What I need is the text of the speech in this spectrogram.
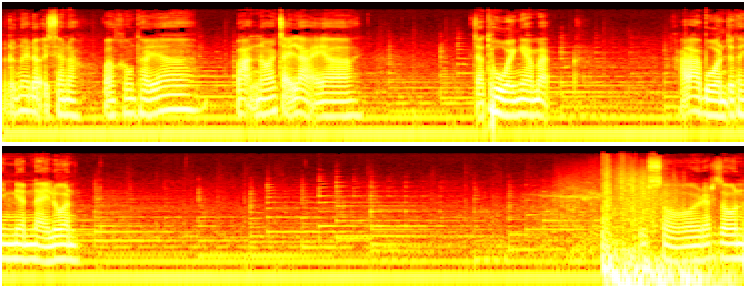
Đứng đây đợi xem nào. Vâng không thấy à, bạn nói chạy lại à, trả thù anh em ạ. Khá là buồn cho thanh niên này luôn. Ôi Red Zone.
